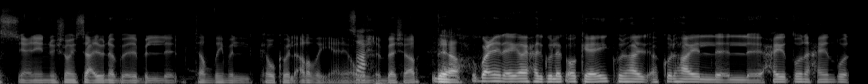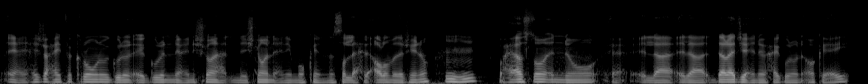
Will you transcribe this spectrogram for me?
us يعني إنه شلون يساعدونا ب- بتنظيم الكوكب الأرضي يعني أو صح. البشر Yeah. وبعدين ال AI حتقول لك okay كل هاي كل هاي ال- ال- حيعطونا حينطون يعني إيش راح يفكرون ويقولون يقولون يعني شلون شلون يعني ممكن نصلح الأرض ما أدري شنو مهم. وحيوصلون إنه إلى إلى درجة إنه حيقولون okay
